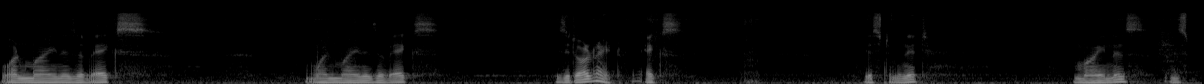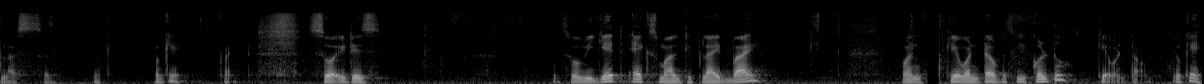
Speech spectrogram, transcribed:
1 minus of x. 1 minus of x. Is it all right? X. Just a minute. Minus is plus. Sorry. Okay. Okay. Fine. So it is. So we get x multiplied by 1 k 1 tau is equal to k 1 tau. Okay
